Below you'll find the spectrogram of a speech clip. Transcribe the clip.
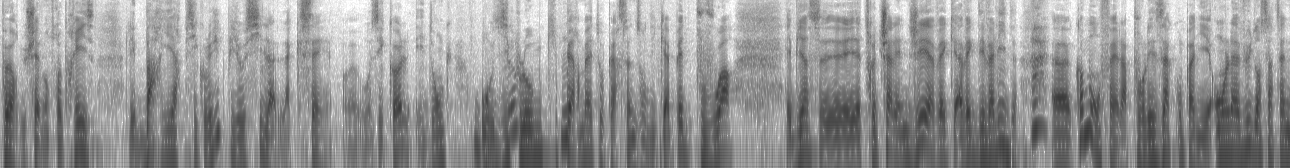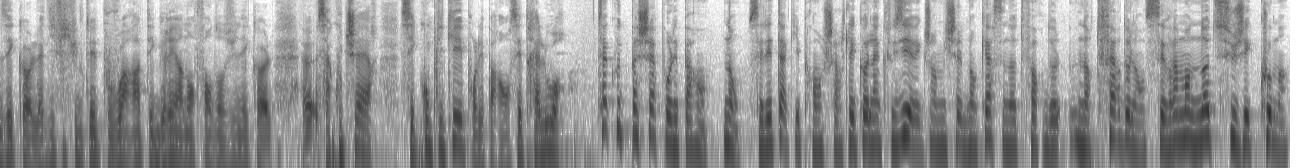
peur du chef d'entreprise, les barrières psychologiques, puis aussi l'accès euh, aux écoles et donc aux diplômes qui mmh. permettent aux personnes handicapées de pouvoir eh bien, être challengées avec, avec des valides. Euh, comment on fait là pour les accompagner? On l'a vu dans certaines écoles, la difficulté de pouvoir intégrer un enfant dans une école. ça coûte cher, c'est compliqué pour les parents, c'est très lourd. Ça coûte pas cher pour les parents. Non, c'est l'État qui prend en charge. L'école inclusive avec Jean-Michel Blanquer, c'est notre, notre fer de lance. C'est vraiment notre sujet commun.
